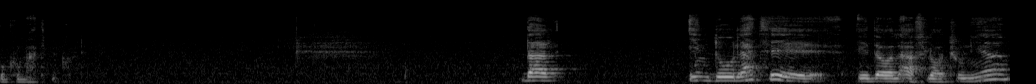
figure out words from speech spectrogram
حکومت می‌کنه. در این دولت ایدال افلاتونی هم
